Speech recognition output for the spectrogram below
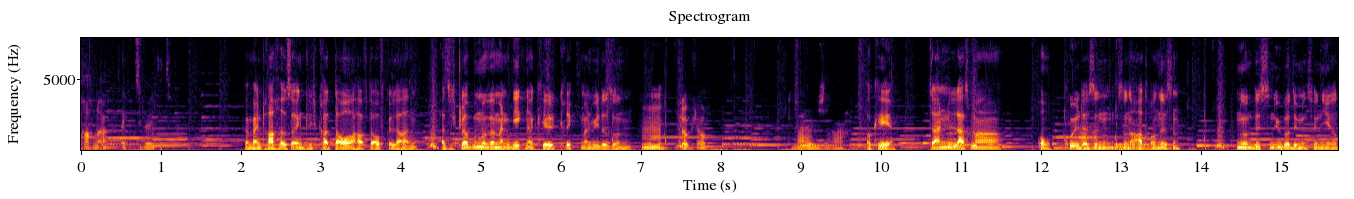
Drachen activated? Ja, mein Drache ist eigentlich gerade dauerhaft aufgeladen. Also ich glaube immer, wenn man einen Gegner killt, kriegt man wieder so ein... Hm, glaub ich auch. Leiser. Okay, dann lass mal... Oh, cool, das sind so eine Art Hornissen. Nur ein bisschen überdimensioniert.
